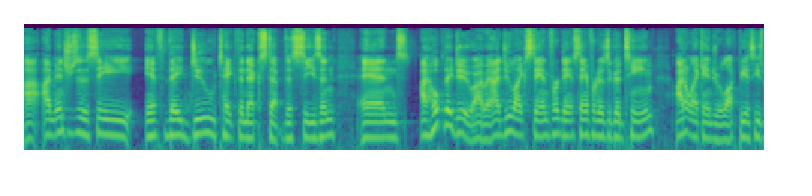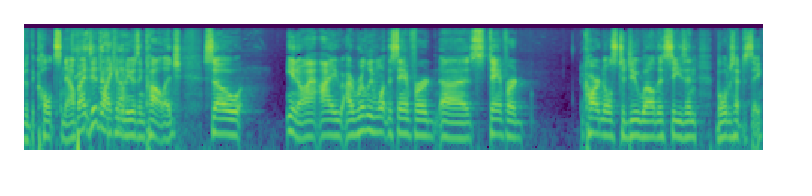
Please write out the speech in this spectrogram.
uh, I'm interested to see if they do take the next step this season, and I hope they do. I mean, I do like Stanford. Stanford is a good team. I don't like Andrew Luck because he's with the Colts now, but I did like him when he was in college. So, you know, I I, I really want the Stanford uh, Stanford Cardinals to do well this season, but we'll just have to see.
